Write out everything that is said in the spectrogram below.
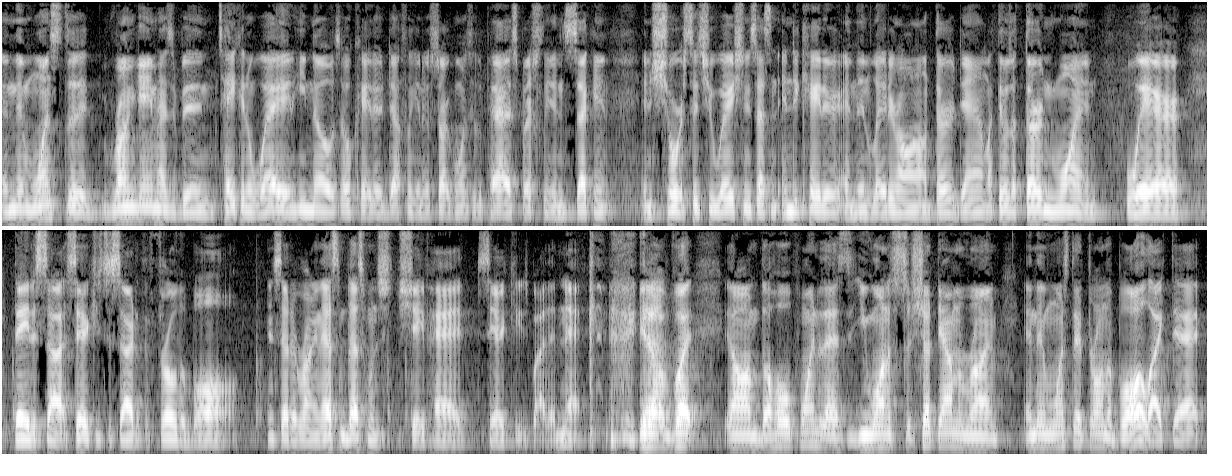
And then once the run game has been taken away, and he knows, okay, they're definitely going to start going to the pass, especially in second and short situations. That's an indicator. And then later on on third down, like there was a third and one where they decide Syracuse decided to throw the ball instead of running. That's that's when Shape had Syracuse by the neck, you know. But um, the whole point of that is that you want to shut down the run, and then once they're throwing the ball like that,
